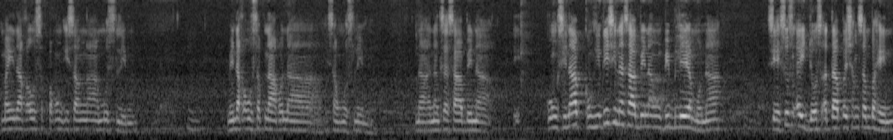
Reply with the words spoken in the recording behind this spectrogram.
may nakausap akong isang ah, Muslim. May nakausap na ako na isang Muslim na nagsasabi na kung sinab kung hindi sinasabi ng Biblia mo na si Jesus ay Diyos at dapat siyang sambahin,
